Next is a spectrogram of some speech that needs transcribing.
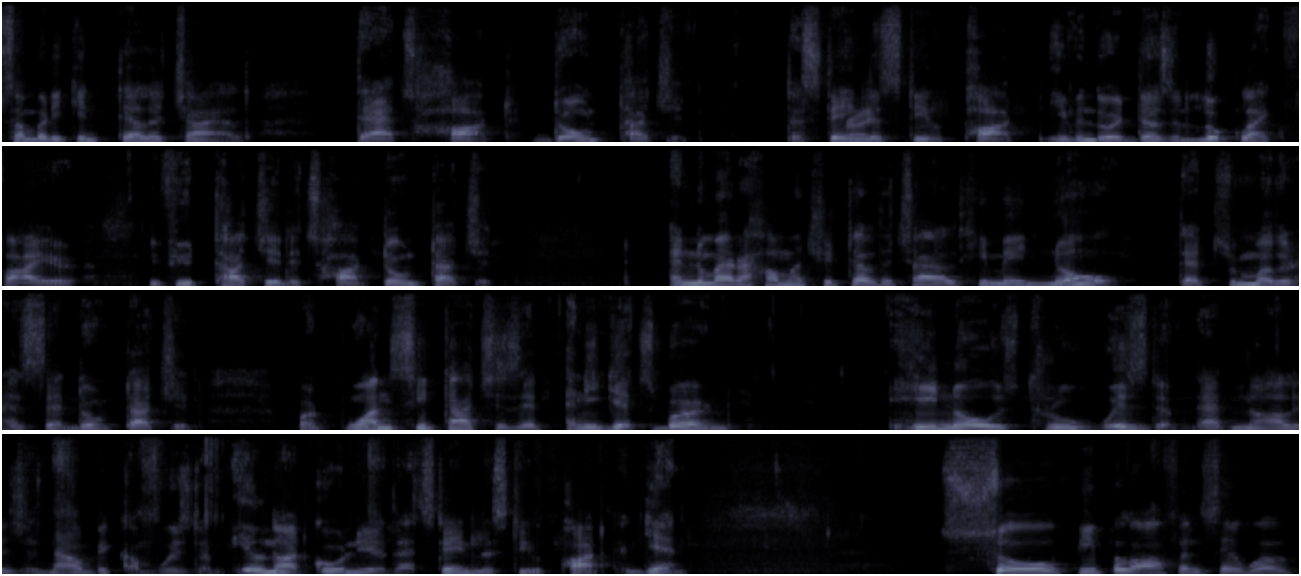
somebody can tell a child, that's hot, don't touch it. The stainless right. steel pot, even though it doesn't look like fire, if you touch it, it's hot, don't touch it. And no matter how much you tell the child, he may know that your mother has said, don't touch it. But once he touches it and he gets burned, he knows through wisdom. That knowledge has now become wisdom. He'll not go near that stainless steel pot again. So people often say, well,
